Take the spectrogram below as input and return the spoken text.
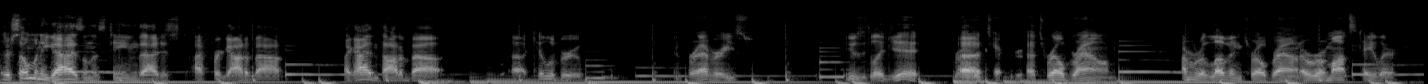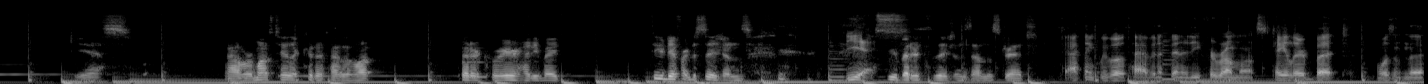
There's so many guys on this team that I just I forgot about. Like I hadn't thought about uh, Killebrew in forever. He's he was legit. Uh, Ter- uh, Tarell Brown. I remember loving Tarell Brown or Ramonce Taylor. yes. Wow, Ramon Taylor could have had a lot better career had he made few different decisions, Yes. few better decisions down the stretch. I think we both have an affinity for Ramonce Taylor, but wasn't the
